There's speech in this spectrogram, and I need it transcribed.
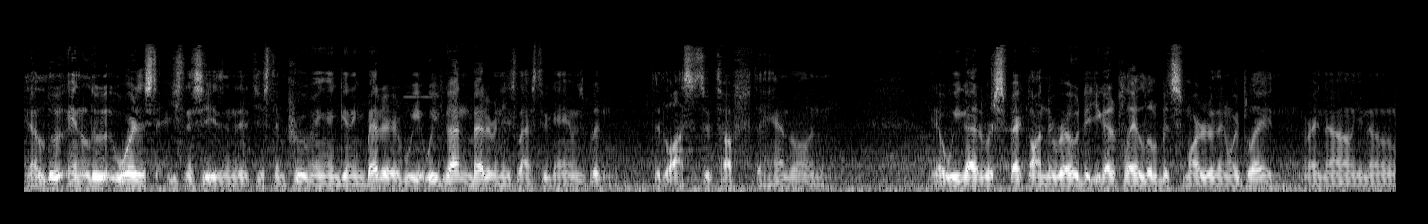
you know, in lo- we're the stage in the season, just improving and getting better. We, we've gotten better in these last two games, but the losses are tough to handle, and you know, we got to respect on the road that you got to play a little bit smarter than we played. Right now, you know,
